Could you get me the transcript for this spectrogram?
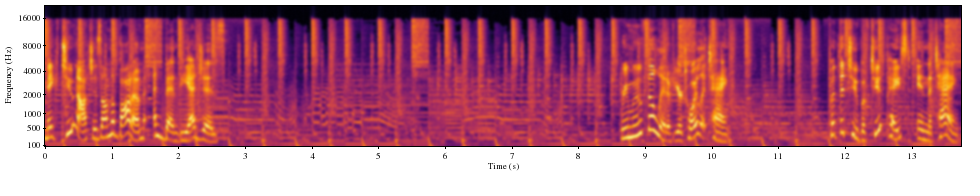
Make two notches on the bottom and bend the edges. Remove the lid of your toilet tank. Put the tube of toothpaste in the tank.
